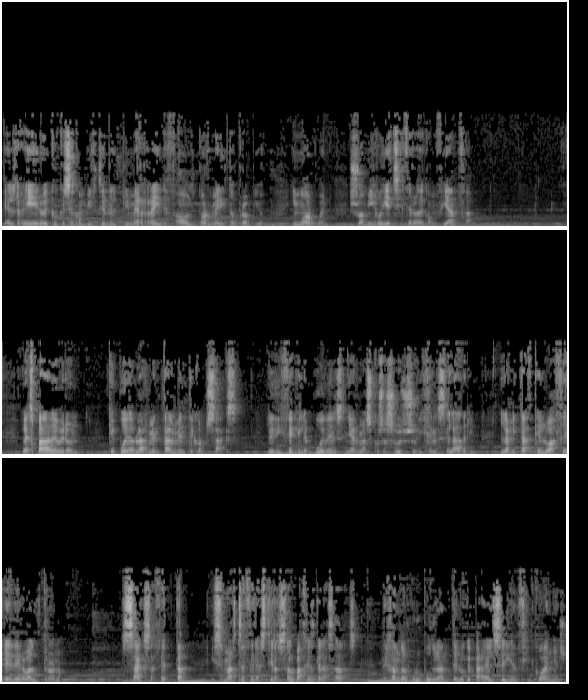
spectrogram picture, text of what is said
el rey heroico que se convirtió en el primer rey de Faold por mérito propio, y Morwen, su amigo y hechicero de confianza. La espada de Verón, que puede hablar mentalmente con Sax, le dice que le puede enseñar más cosas sobre sus orígenes Eladrin, la mitad que lo hace heredero al trono. Sax acepta y se marcha hacia las tierras salvajes de las hadas, dejando al grupo durante lo que para él serían cinco años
